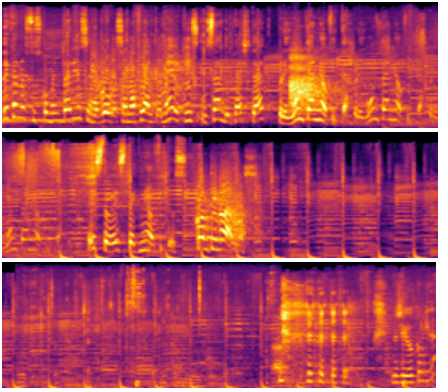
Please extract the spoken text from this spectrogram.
Déjanos tus comentarios en arroba zona franca MX usando el hashtag Pregunta Neófita. Pregunta Neófita. Pregunta Neófita. Esto es Tecnófitos. Continuamos. ¿Nos llegó comida?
